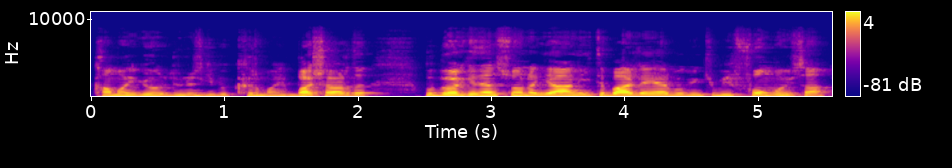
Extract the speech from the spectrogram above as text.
kamayı gördüğünüz gibi kırmayı başardı. Bu bölgeden sonra yani itibariyle eğer bugünkü bir FOMO'ysa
